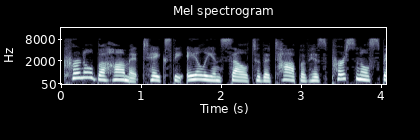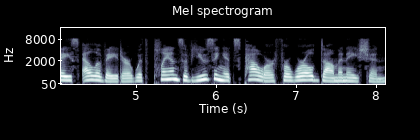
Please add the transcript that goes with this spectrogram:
Colonel Bahamut takes the alien cell to the top of his personal space elevator with plans of using its power for world domination.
